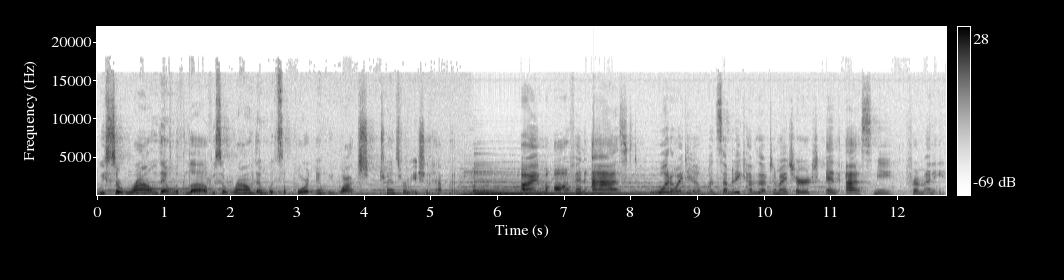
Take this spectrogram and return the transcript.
We surround them with love, we surround them with support, and we watch transformation happen. I'm often asked, What do I do when somebody comes up to my church and asks me for money?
